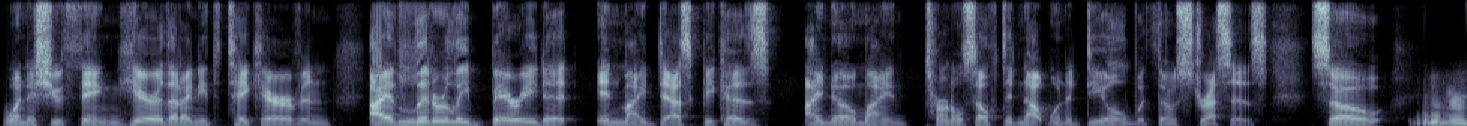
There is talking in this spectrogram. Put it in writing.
one issue thing here that I need to take care of. And I literally buried it in my desk because I know my internal self did not want to deal with those stresses. So mm-hmm.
